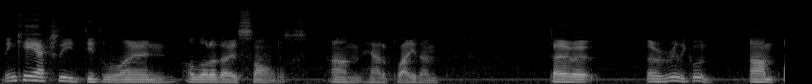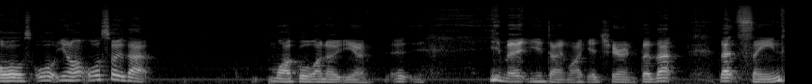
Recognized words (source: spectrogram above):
I think he actually did learn a lot of those songs, um, how to play them. They were they were really good. Um, or, or you know, also that Michael, I know you know, it, you may, you don't like Ed Sheeran, but that that scene,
